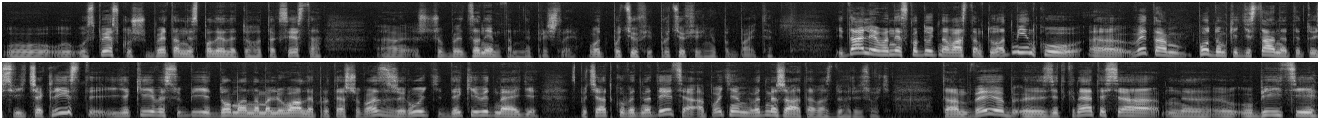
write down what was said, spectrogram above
у, у, у списку, щоб ви там не спалили того таксиста, е, щоб за ним там не прийшли. От по цю, про цю фігню подбайте. І далі вони складуть на вас там ту адмінку, е, ви там подумки дістанете той свій чек-ліст, який ви собі вдома намалювали про те, що вас жируть дикі ведмеді. Спочатку ведмедиця, а потім ведмежата вас догризуть. Там ви е, зіткнетеся е, у бійці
